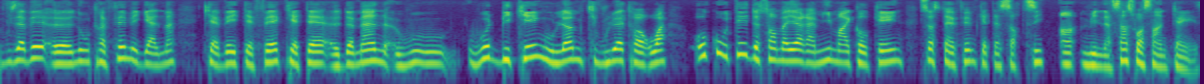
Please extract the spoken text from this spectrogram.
vous avez un autre film également qui avait été fait, qui était The Man Would Be King, ou L'homme qui voulait être roi, aux côtés de son meilleur ami Michael Caine. Ça, c'est un film qui était sorti en 1975.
